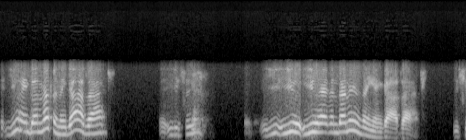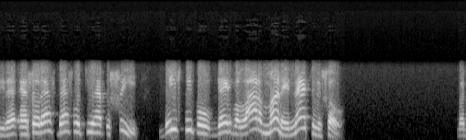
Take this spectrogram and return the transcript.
you ain't done nothing in God's eyes. You see? you you you haven't done anything in God's eyes. You see that, and so that's that's what you have to see. These people gave a lot of money, naturally so. But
